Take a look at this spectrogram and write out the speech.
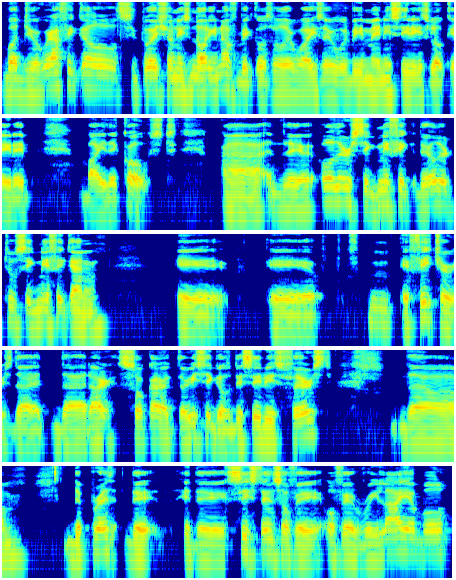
but geographical situation is not enough because otherwise there will be many cities located by the coast. Uh, the other significant, the other two significant uh, uh, features that that are so characteristic of the cities. First, the um, the pre- the the existence of a of a reliable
